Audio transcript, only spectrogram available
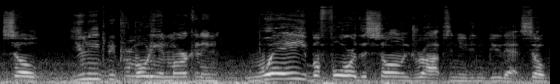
So you need to be promoting and marketing way before the song drops, and you didn't do that. So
